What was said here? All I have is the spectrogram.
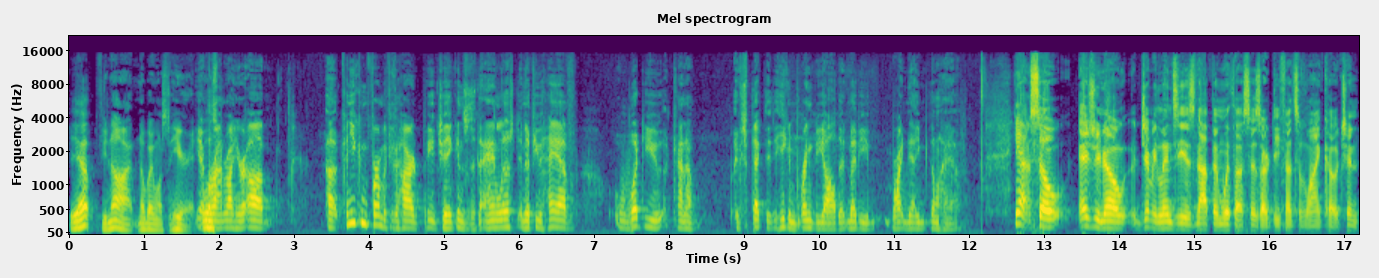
yep. if you're not, nobody wants to hear it. Yeah, Brian, right here. Uh, uh, can you confirm if you've hired Pete Jenkins as an analyst, and if you have, what do you kind of expect that he can bring to y'all that maybe right now you don't have? Yeah, so as you know, Jimmy Lindsay has not been with us as our defensive line coach. And,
